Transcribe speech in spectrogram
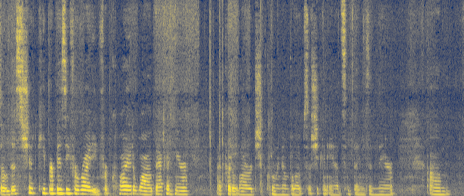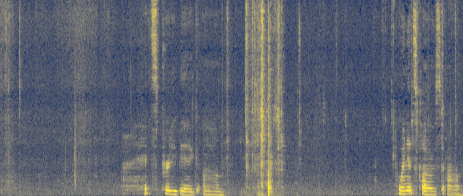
So this should keep her busy for writing for quite a while. Back in here, I put a large coin envelope so she can add some things in there. Um, it's pretty big. Um, when it's closed, um,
